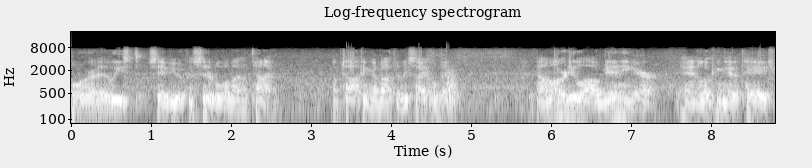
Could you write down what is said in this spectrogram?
or at least save you a considerable amount of time. I'm talking about the recycle bin. Now I'm already logged in here and looking at a page.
